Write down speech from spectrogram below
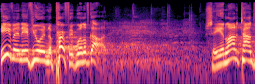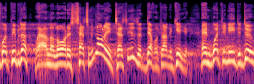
even if you're in the perfect will of God. See, and a lot of times what people do, well, the Lord is testing me. Lord ain't testing. It's the devil trying to kill you. And what you need to do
